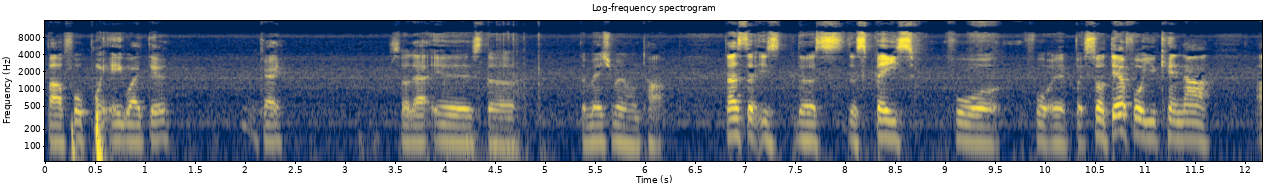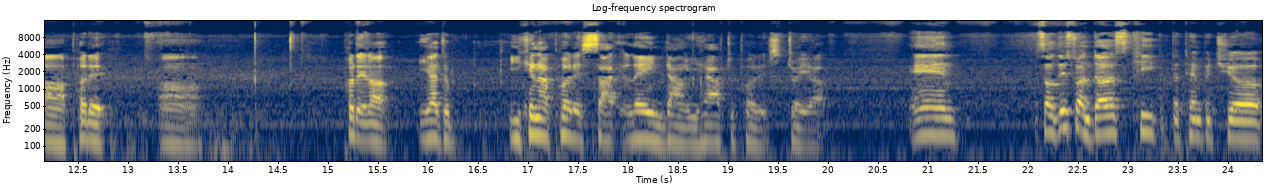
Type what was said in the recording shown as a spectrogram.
about 4.8 right there. Okay, so that is the the measurement on top. That's the is the the space for for it. But so therefore you cannot uh, put it uh, put it up. You have to you cannot put it side laying down. You have to put it straight up. And so this one does keep the temperature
